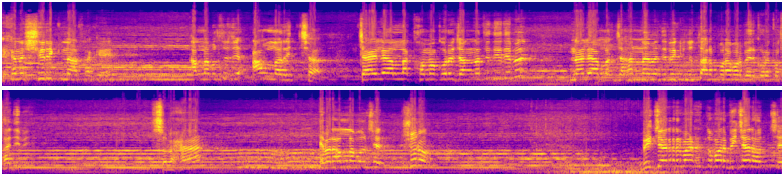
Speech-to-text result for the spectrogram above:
এখানে শিরিক না থাকে, আল্লাহ বলছে যে, আল্লাহর ইচ্ছা চাইলে আল্লাহ ক্ষমা করে জান্নাতে দিয়ে দেবে, নাহলে আল্লাহ জাহান্নামে দেবে, কিন্তু তারপর আবার বের করে কোথায় দিবে? সুবহান। এবার আল্লাহ বলছেন, শোনো, বিচারের মাঠে তোমার বিচার হচ্ছে।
